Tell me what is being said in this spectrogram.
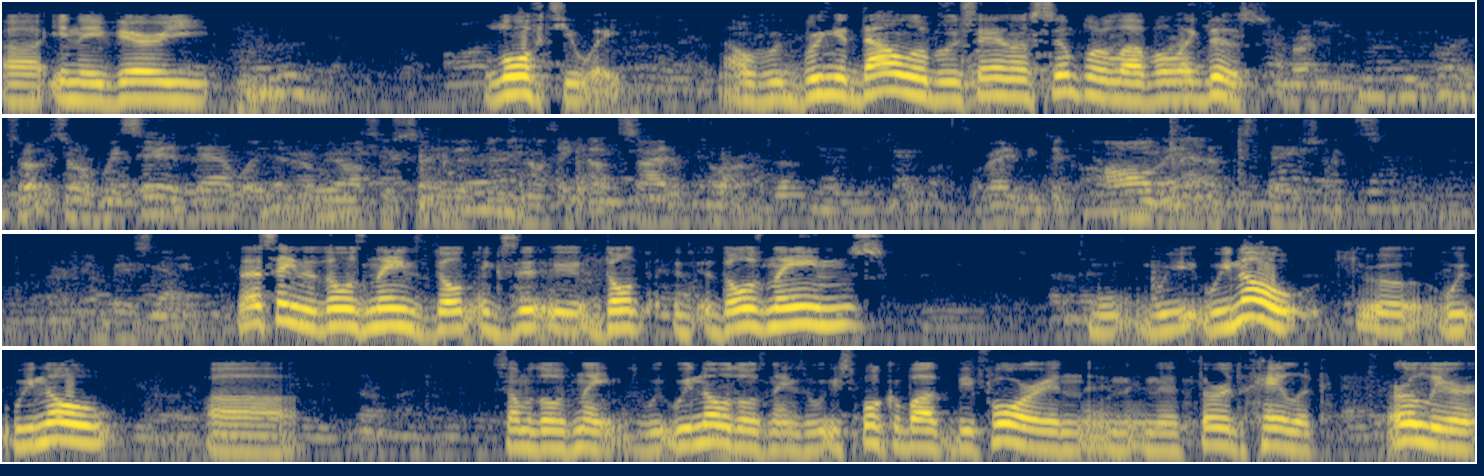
uh, in a very lofty way. Now, if we bring it down a little bit, we say on a simpler level like this. So, so if we say it that way, then are we also saying that there's nothing outside of Torah? Right? Because all the manifestations. Not saying that those names don't exist. Don't those names? We we know uh, we we know uh, some of those names. We, we know those names. We spoke about before in, in, in the third Chalik earlier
